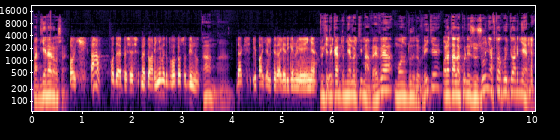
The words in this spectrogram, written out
Παντιέρα Ρώσα. Όχι. Α, κοντά έπεσες. Με το αρνί με του Παπακοσταντίνου. Άμα. Εντάξει, υπάρχει ελπίδα για την καινούργια γενιά. Του έχετε κάνει το μυαλό κύμα βέβαια, μόνο του δεν το βρήκε. Όλα τα άλλα ακούνε ζουζούνια, αυτό ακούει το αρνιέμαι.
